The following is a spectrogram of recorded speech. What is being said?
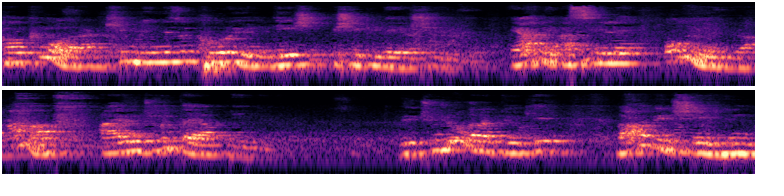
halkım olarak kimliğinizi koruyun, değişik bir şekilde yaşayın. Yani asimile olmayın diyor ama ayrımcılık da yapmayın diyor. Ve üçüncü olarak diyor ki Babil şehrinin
